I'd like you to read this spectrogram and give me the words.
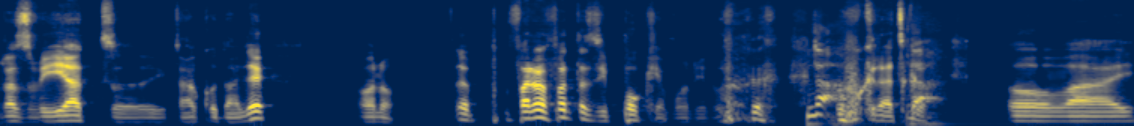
razvijat e, i tako dalje. Ono, e, Final Fantasy Pokemon, Da, ukratko. da. Ovaj,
